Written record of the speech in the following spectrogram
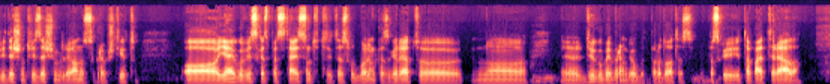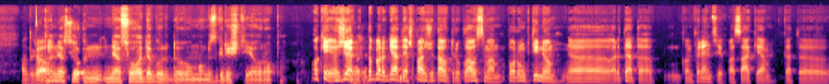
20-30 milijonų sukrapštytų. O jeigu viskas pasiteisintų, tai tas futbolininkas galėtų nu, e, dvigubai brangiau būti parduotas paskui į tą patį realą atgal. Nu, nesu, nesu Odegurdu mums grįžti į Europą. Ok, žiūrėk, dabar gedai, aš, pavyzdžiui, tau turiu klausimą. Po rungtinių uh, Arteta konferencijai pasakė, kad uh,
